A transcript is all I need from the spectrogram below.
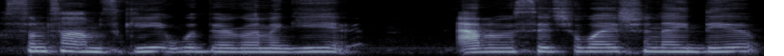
sometimes get what they're going to get out of a situation, they dip.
